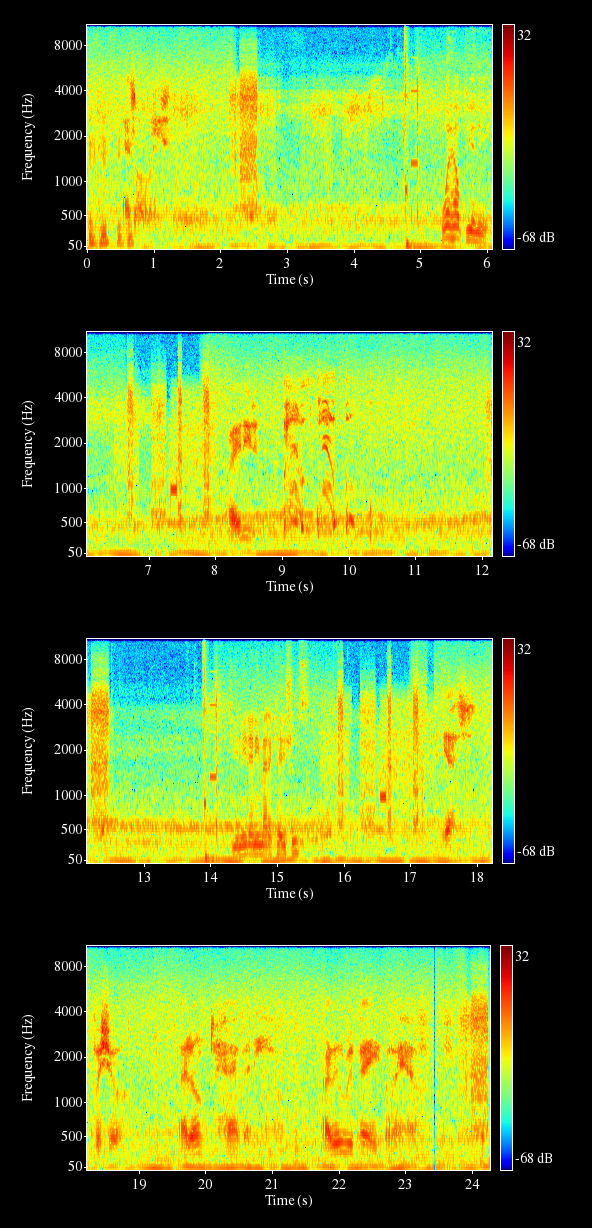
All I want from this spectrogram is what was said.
mm-hmm. as always. What help do you need? I need. Do you need any medications? Yes, for sure. I don't have any. I will repay what I have.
